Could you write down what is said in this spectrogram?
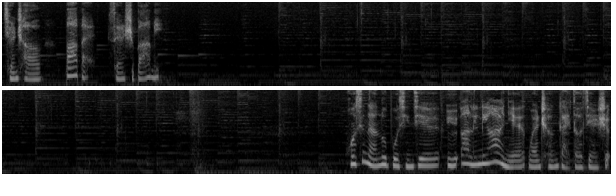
全长八百三十八米。黄兴南路步行街于二零零二年完成改造建设，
